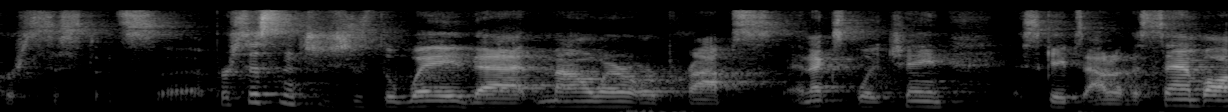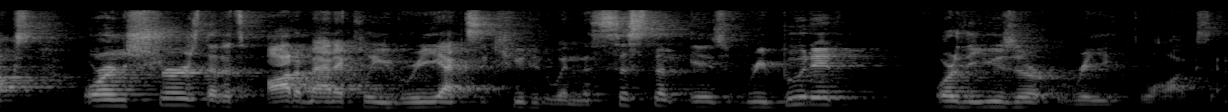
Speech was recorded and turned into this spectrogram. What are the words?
persistence. Uh, persistence is just the way that malware or perhaps an exploit chain escapes out of the sandbox or ensures that it's automatically re-executed when the system is rebooted or the user re-logs in.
